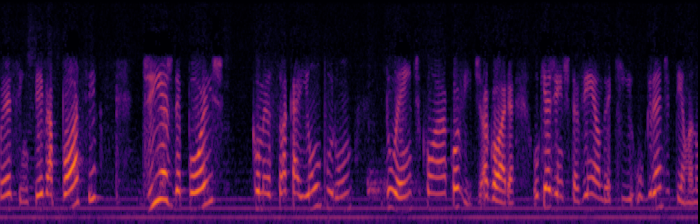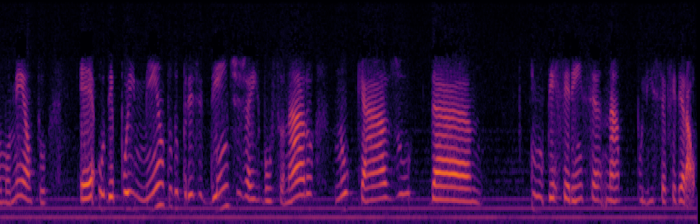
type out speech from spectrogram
Foi assim, teve a posse, dias depois começou a cair um por um doente com a Covid. Agora, o que a gente está vendo é que o grande tema no momento é o depoimento do presidente Jair Bolsonaro no caso da interferência na Polícia Federal.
